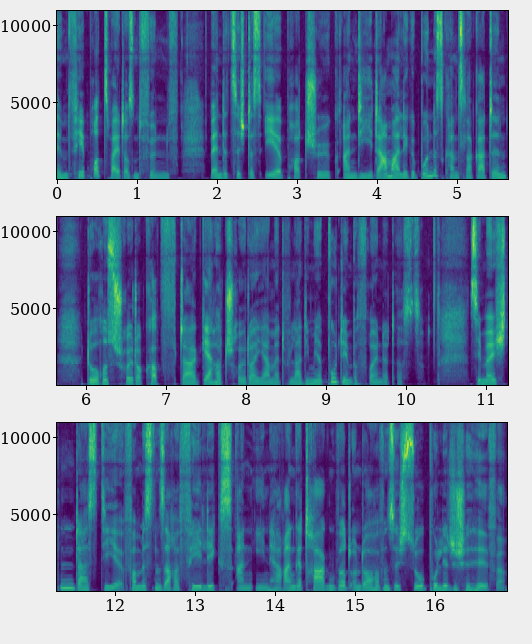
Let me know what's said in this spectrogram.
Im Februar 2005 wendet sich das Ehepaar Tschöck an die damalige Bundeskanzlergattin Doris Schröder-Kopf, da Gerhard Schröder ja mit Wladimir Putin befreundet ist. Sie möchten, dass die Vermisstensache Felix an ihn herangetragen wird und erhoffen sich so politische Hilfe.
